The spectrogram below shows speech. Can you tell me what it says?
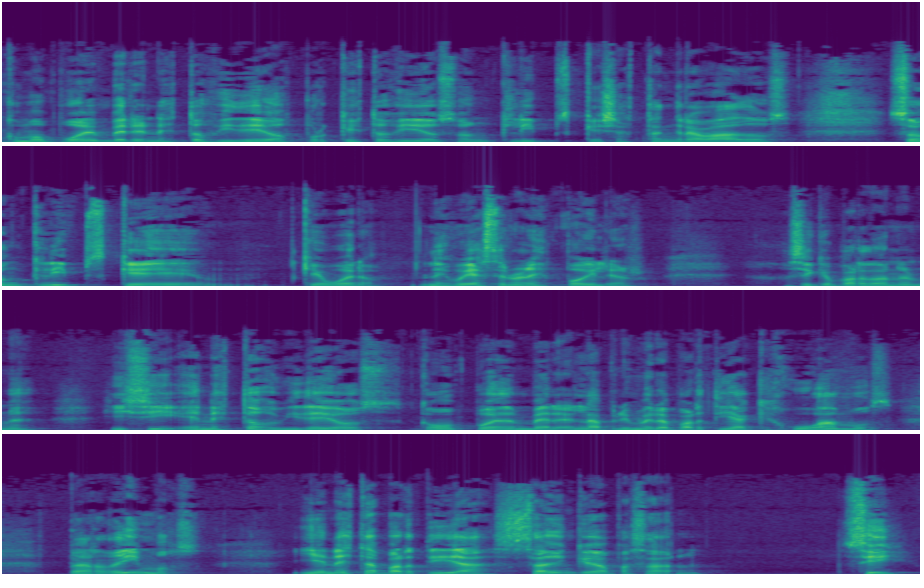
como pueden ver en estos videos, porque estos videos son clips que ya están grabados, son clips que, que bueno, les voy a hacer un spoiler, así que perdónenme. Y sí, en estos videos, como pueden ver, en la primera partida que jugamos, perdimos. Y en esta partida, ¿saben qué va a pasar? Sí,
